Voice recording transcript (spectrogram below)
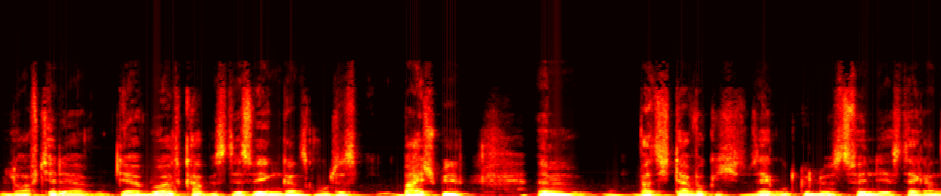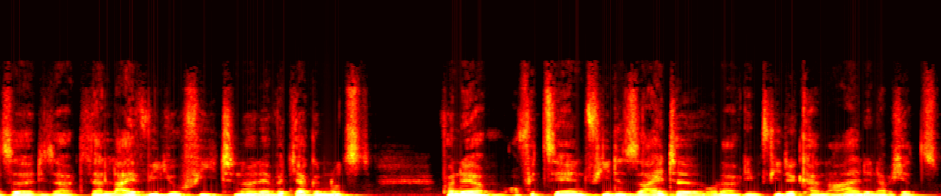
läuft ja der, der World Cup, ist deswegen ein ganz gutes Beispiel. Ähm, was ich da wirklich sehr gut gelöst finde, ist der ganze, dieser, dieser Live-Video-Feed. Ne? Der wird ja genutzt von der offiziellen FIDE-Seite oder dem FIDE-Kanal. Den habe ich jetzt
